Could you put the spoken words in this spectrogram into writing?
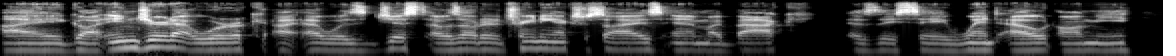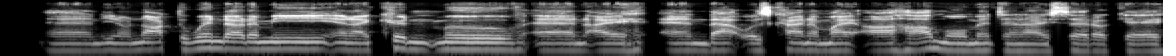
i got injured at work. I, I, was just i was out at a training exercise and my back as they say went out on me and you know knocked the wind out of me and i couldn't move. And i and that was kind of my aha moment. And i said okay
